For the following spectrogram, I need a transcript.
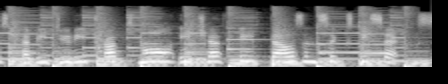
Largest heavy-duty trucks Mahle HF 8066.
